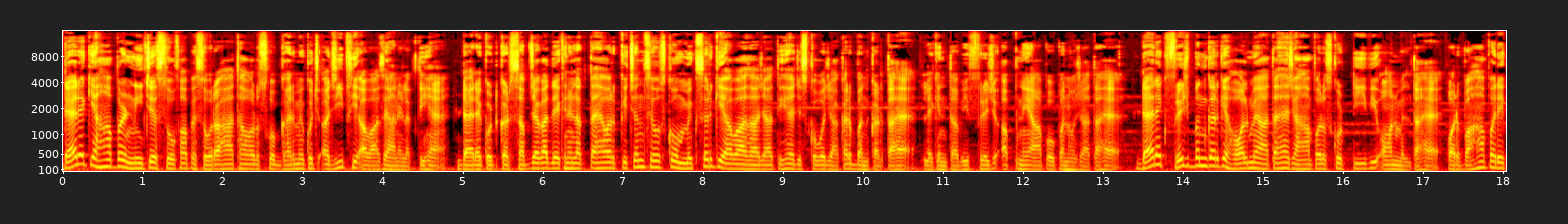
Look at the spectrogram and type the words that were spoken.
डेरेक यहाँ पर नीचे सोफा पे सो रहा था और उसको घर में कुछ अजीब सी आवाज़ें आने लगती हैं। डेरेक उठकर सब जगह देखने लगता है और किचन से उसको मिक्सर की आवाज़ आ जाती है, जिसको वो जाकर बंद करता है। लेकिन तभी फ्रिज अपने आप ओपन हो जाता है। डायरेक्ट फ्रिज बंद करके हॉल में आता है, जहाँ पर उसको टीवी ऑन मिलता है और वहाँ पर एक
